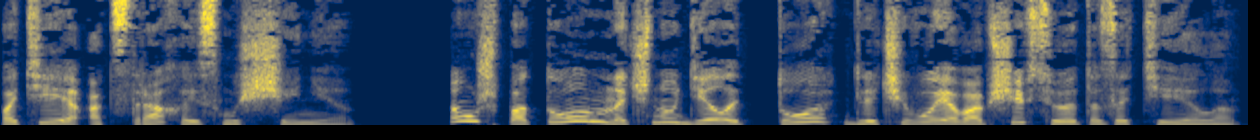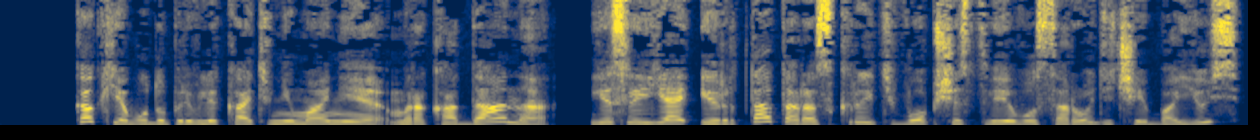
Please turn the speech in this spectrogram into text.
потея от страха и смущения. А уж потом начну делать то, для чего я вообще все это затеяла. Как я буду привлекать внимание Мракодана, если я и рта-то раскрыть в обществе его сородичей боюсь,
